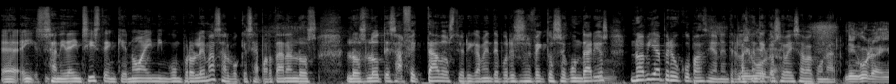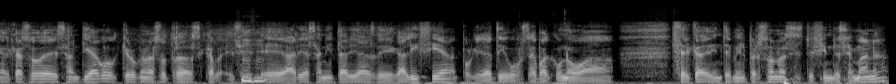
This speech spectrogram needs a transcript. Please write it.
eh, Sanidad insiste en que no hay ningún problema, salvo que se apartaran los, los lotes afectados teóricamente por esos efectos secundarios. No había preocupación entre la gente que Mm. Os ibais a vacunar. Ninguna. En el caso de Santiago, creo que en las otras eh, áreas sanitarias de Galicia, porque ya te digo, se vacunó a cerca de 20.000 personas este fin de semana,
